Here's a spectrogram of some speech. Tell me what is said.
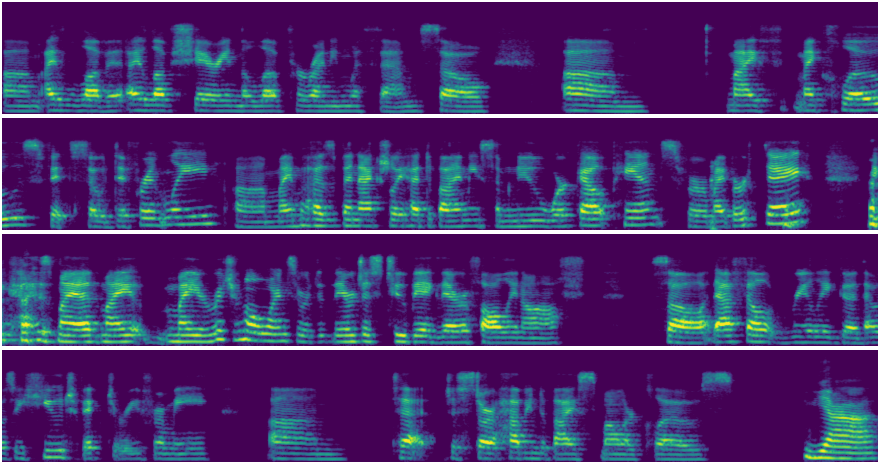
um, I love it. I love sharing the love for running with them. So um, my my clothes fit so differently. Um, my husband actually had to buy me some new workout pants for my birthday because my my my original ones were they're just too big. They were falling off. So that felt really good. That was a huge victory for me um, to just start having to buy smaller clothes. Yeah.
